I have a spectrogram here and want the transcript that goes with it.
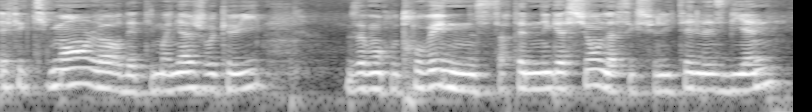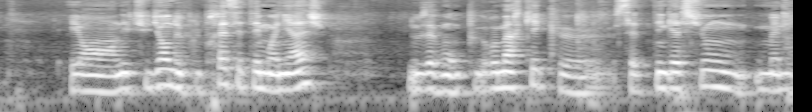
effectivement, lors des témoignages recueillis, nous avons retrouvé une certaine négation de la sexualité lesbienne. Et en étudiant de plus près ces témoignages, nous avons pu remarquer que cette négation, ou même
